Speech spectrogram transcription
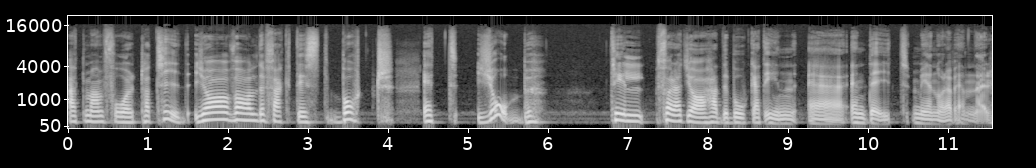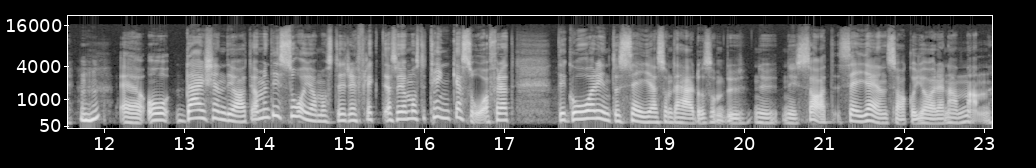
Att man får ta tid. Jag valde faktiskt bort ett jobb till, för att jag hade bokat in eh, en dejt med några vänner. Eh, och där kände jag att ja, men det är så jag måste reflektera, alltså jag måste tänka så. För att det går inte att säga som det här då som du nu nyss sa, att säga en sak och göra en annan.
